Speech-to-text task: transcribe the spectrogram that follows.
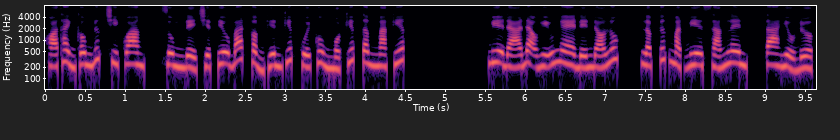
hóa thành công đức chi quang, dùng để triệt tiêu bát phẩm thiên kiếp cuối cùng một kiếp tâm ma kiếp. Bia đá đạo hữu nghe đến đó lúc, lập tức mặt bia sáng lên, ta hiểu được.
